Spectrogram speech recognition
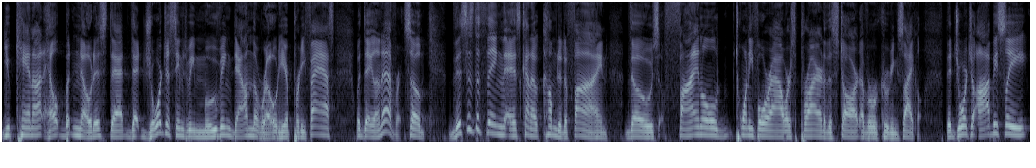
you cannot help but notice that that Georgia seems to be moving down the road here pretty fast with Daylen Everette. So this is the thing that has kind of come to define those final 24 hours prior to the start of a recruiting cycle. That Georgia obviously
